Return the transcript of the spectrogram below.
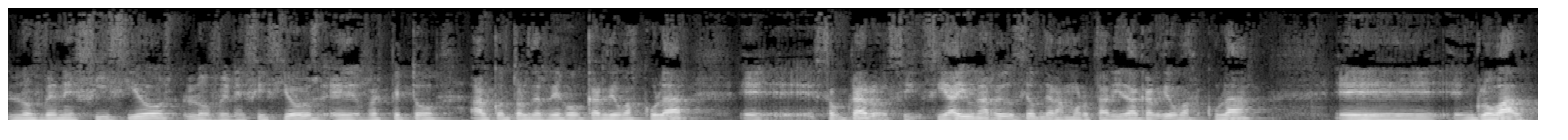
los beneficios, los beneficios eh, respecto al control de riesgo cardiovascular son claros. Si, si, hay una reducción de la mortalidad cardiovascular en global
